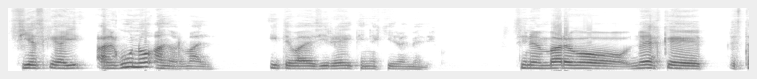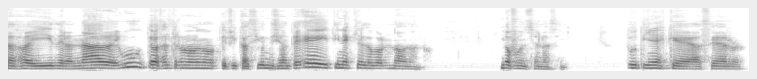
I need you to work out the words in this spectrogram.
si es que hay alguno anormal y te va a decir, hey, tienes que ir al médico. Sin embargo, no es que estás ahí de la nada y uh, te va a saltar una notificación diciéndote, hey, tienes que. No, no, no. No funciona así. Tú tienes que hacer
